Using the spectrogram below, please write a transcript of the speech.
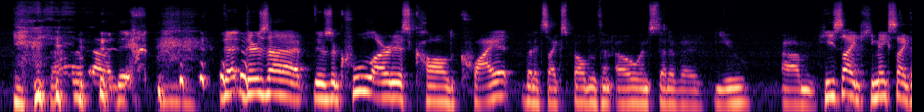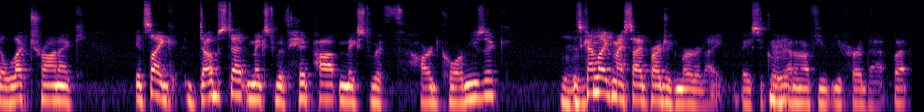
I don't know what I would do. Th- there's a there's a cool artist called Quiet, but it's like spelled with an O instead of a U. Um, he's like he makes like electronic. It's like dubstep mixed with hip hop mixed with hardcore music. It's kind of like my side project Murder Night, basically. Mhm. I don't know if you, you've heard that, but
